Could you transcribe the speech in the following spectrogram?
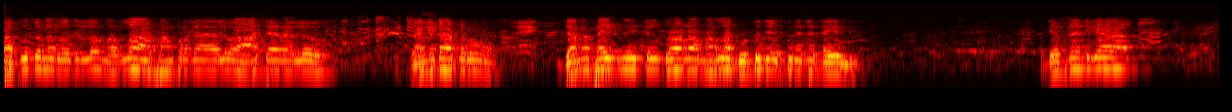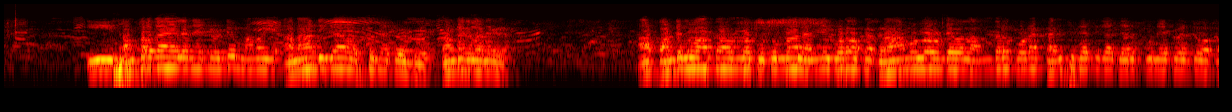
తగ్గుతున్న రోజుల్లో మరలా ఆ సంప్రదాయాలు ఆచారాలు వెంకటాపురం జన సైనికుల ద్వారా మరలా గుర్తు చేసుకునేటట్టు అయింది. డెఫినెట్గా ఈ సంప్రదాయాలు అనేటువంటి మనం అనాదిగా వస్తున్నటువంటి పండుగలు అనగా ఆ పండుగ వాతావరణంలో కుటుంబాలన్నీ కూడా ఒక గ్రామంలో ఉండే వాళ్ళందరూ కూడా కలిసికట్టుగా జరుపుకునేటువంటి ఒక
